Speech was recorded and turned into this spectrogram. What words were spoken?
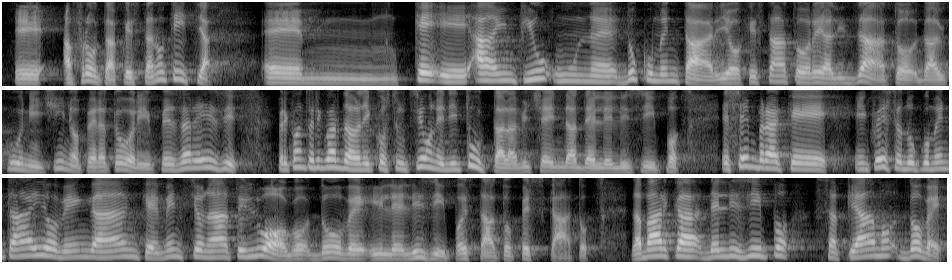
eh, affronta questa notizia ehm, che eh, ha in più un documentario che è stato realizzato da alcuni cineoperatori pesaresi per quanto riguarda la ricostruzione di tutta la vicenda dell'Elisipo e sembra che in questo documentario venga anche menzionato il luogo dove il Lisipo è stato pescato. La barca del Lisipo sappiamo dov'è,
